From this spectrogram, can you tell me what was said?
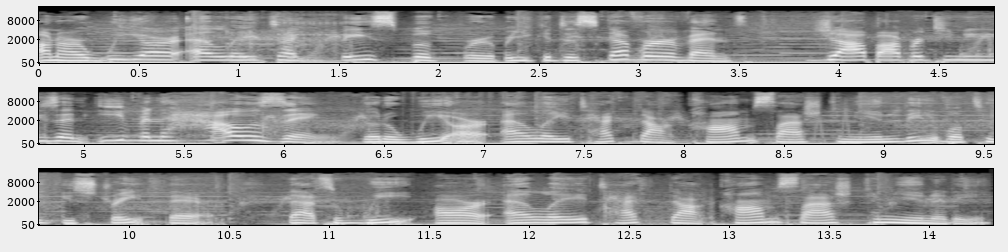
on our We Are LA Tech Facebook group where you can discover events, job opportunities, and even housing. Go to wearelatech.com slash community. We'll take you straight there. That's wearelatech.com slash community.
